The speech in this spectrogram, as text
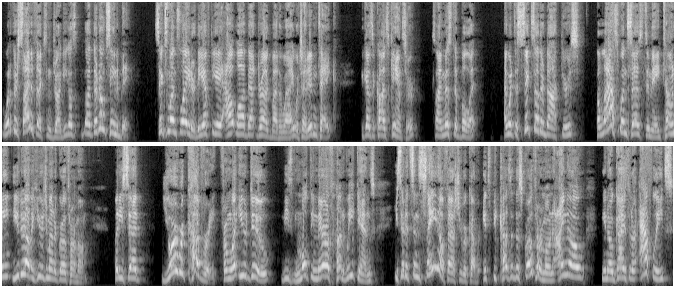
What if there's side effects in the drug? He goes, well, there don't seem to be. Six months later, the FDA outlawed that drug, by the way, which I didn't take because it caused cancer. So I missed a bullet. I went to six other doctors. The last one says to me, Tony, you do have a huge amount of growth hormone. But he said, your recovery from what you do, these multi marathon weekends, he said, it's insane how fast you recover. It's because of this growth hormone. I know, you know, guys that are athletes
